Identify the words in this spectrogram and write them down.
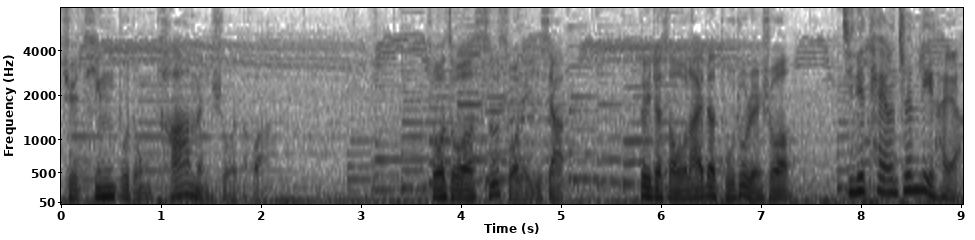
却听不懂他们说的话。佐佐思索了一下，对着走来的土著人说：“今天太阳真厉害呀！”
